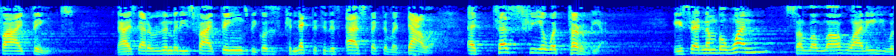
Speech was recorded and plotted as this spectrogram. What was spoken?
five things. Guys got to remember these five things because it's connected to this aspect of a dawah. Wa tarbiyah. He said, number one, sallallahu alayhi wa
